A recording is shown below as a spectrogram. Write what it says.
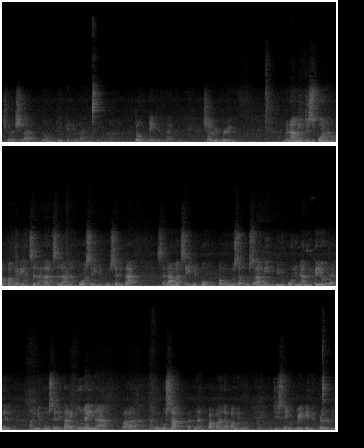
Church life, don't take it lightly. Don't take it lightly. Shall we pray? Manaming Diyos po na makapangyarihan sa lahat, salamat po sa inyo pong salita. Salamat sa inyo pong pangungusap po sa amin. Pinupuri namin kayo dahil ang inyo pong salita ay tunay na pa, nangungusap at nagpapana Panginoon. In Jesus' name pray, Amen. Brother B.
